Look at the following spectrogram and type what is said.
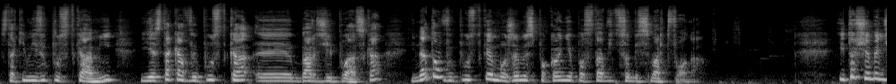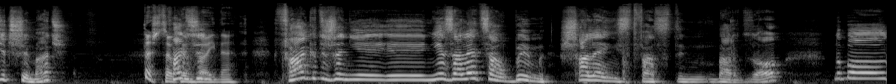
z takimi wypustkami i jest taka wypustka y, bardziej płaska i na tą wypustkę możemy spokojnie postawić sobie smartfona. I to się będzie trzymać. Też całkiem Fakt, że- fajne. Fakt, że nie, y, nie zalecałbym szaleństwa z tym bardzo, no bo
